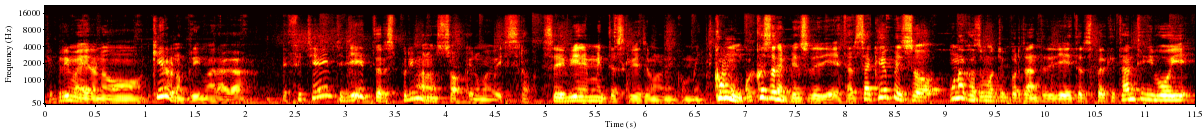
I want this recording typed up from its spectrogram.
che prima erano... Chi erano prima, raga? Effettivamente gli haters prima non so che nome avessero. Se vi viene in mente scrivetemelo nei commenti. Comunque, cosa ne penso degli haters? Ecco, io penso una cosa molto importante degli haters perché tanti di voi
